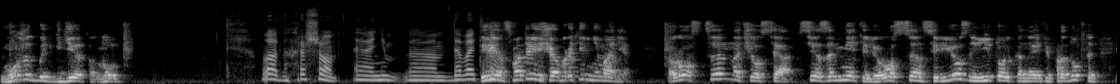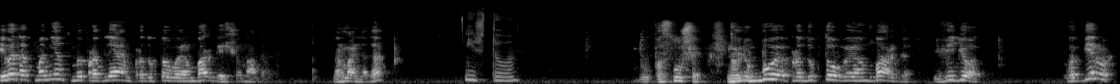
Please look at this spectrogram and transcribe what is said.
Может быть, где-то, но Ладно, хорошо. Э, не, э, давай. Ирина, смотри, еще обрати внимание. Рост цен начался, все заметили, рост цен серьезный, не только на эти продукты. И в этот момент мы продляем продуктовое эмбарго еще на год. Нормально, да? И что? Ну, послушай, ну любое продуктовое эмбарго ведет, во-первых,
